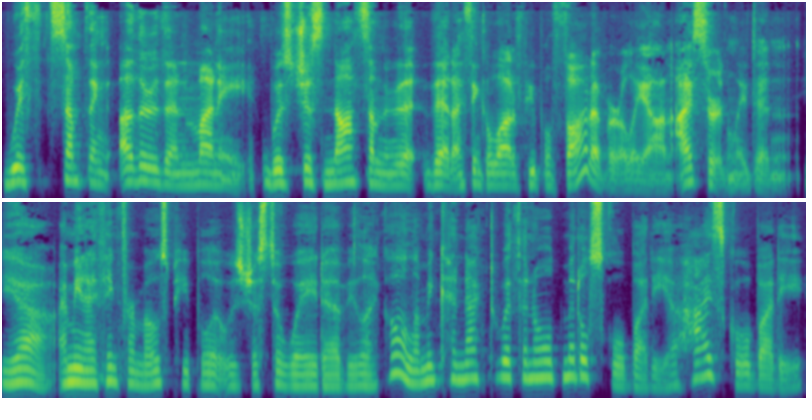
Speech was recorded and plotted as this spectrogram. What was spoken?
with something other than money was just not something that, that I think a lot of people thought of early on. I certainly didn't. Yeah. I mean, I think for most people, it was just a way to be like, oh, let me connect with an old middle school buddy, a high school buddy.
